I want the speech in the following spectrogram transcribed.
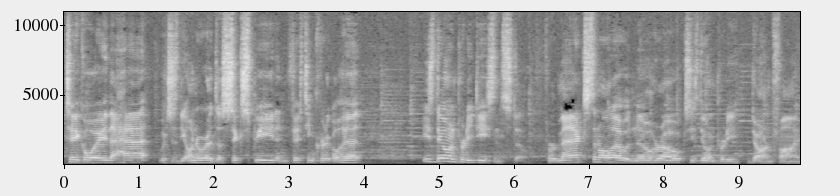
take away the hat, which is the underwear that a 6 speed and 15 critical hit. He's doing pretty decent still. For maxed and all that with no heroics, he's doing pretty darn fine.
